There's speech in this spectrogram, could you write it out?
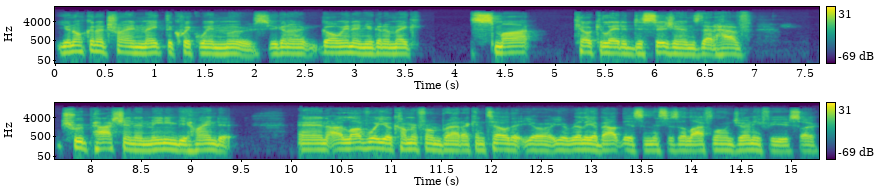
you're not going to try and make the quick win moves. You're going to go in and you're going to make smart, calculated decisions that have true passion and meaning behind it. And I love where you're coming from, Brad. I can tell that you're you're really about this, and this is a lifelong journey for you. So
